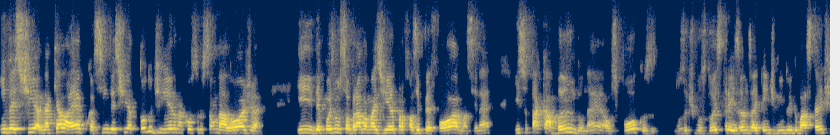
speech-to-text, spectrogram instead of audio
investia, naquela época, se investia todo o dinheiro na construção da loja e depois não sobrava mais dinheiro para fazer performance, né? Isso está acabando, né? Aos poucos, nos últimos dois, três anos aí tem diminuído bastante,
